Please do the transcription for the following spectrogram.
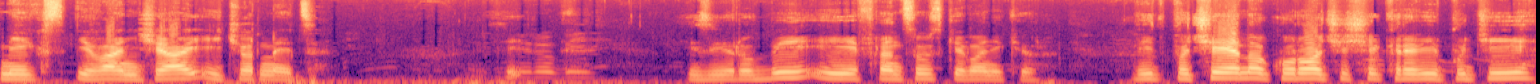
мікс іван-чай і чорниця. І зіробі, і французький манікюр. Відпочинок, урочище криві путі,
